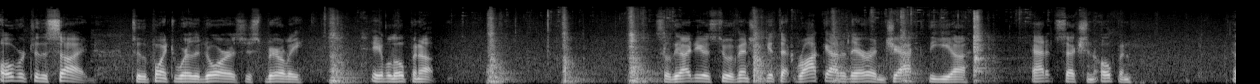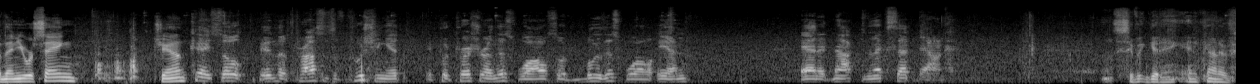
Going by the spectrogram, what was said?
over to the side to the point to where the door is just barely able to open up. So the idea is to eventually get that rock out of there and jack the uh, adit section open. And then you were saying, Jan? okay, so in the process of pushing it, it put pressure on this wall, so it blew this wall in, and it knocked the next set down. Let's see if we can get any, any kind of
